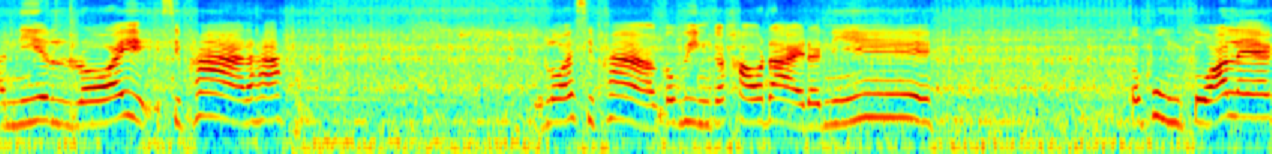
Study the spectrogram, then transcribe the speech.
อันนี้ 115 นะคะ 115 ก็วิ่งก็เข้าได้เดี๋ยวนี้ ก็พุ่งตัวแรง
